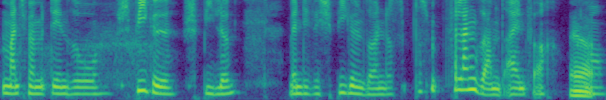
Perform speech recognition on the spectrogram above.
manchmal mit denen so Spiegelspiele, wenn die sich spiegeln sollen. Das, das verlangsamt einfach. Ja,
